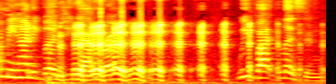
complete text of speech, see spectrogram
How many honey buns you got, bro? We but listen,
